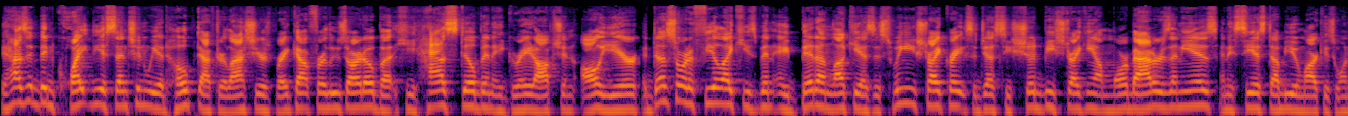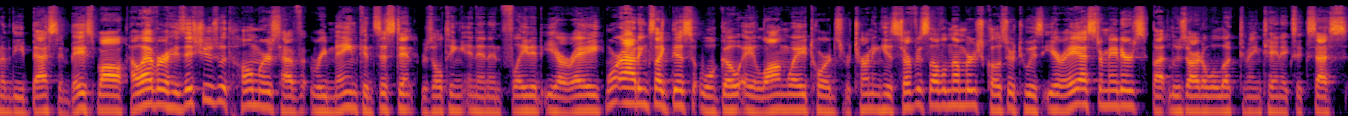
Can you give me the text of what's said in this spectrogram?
It hasn't been quite the ascension we had hoped after last year's breakout for Luzardo, but he has still been a great option all year. It does sort of feel like he's been a bit unlucky as his swinging strike rate suggests he should be striking out more batters than he is, and his CSW mark is one of the best in baseball. However, his issues with homers have remained consistent, resulting in an inflated ERA. More outings like this will go a long way towards returning his surface level numbers closer to his ERA estimators, but Luzardo will look to maintain a success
